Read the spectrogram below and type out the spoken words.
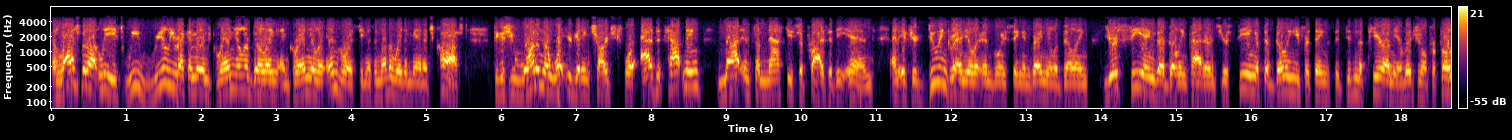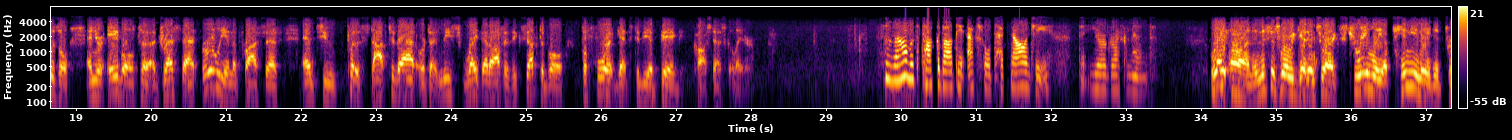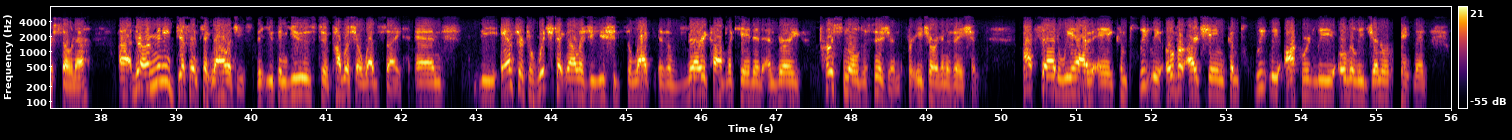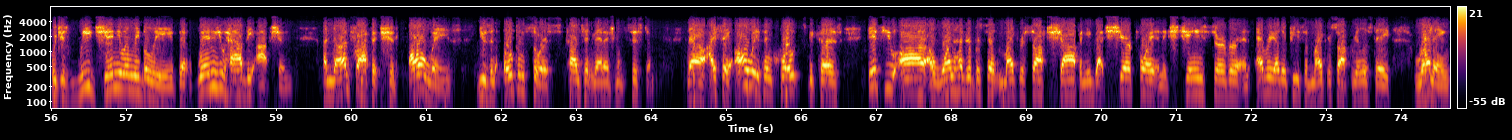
And last but not least, we really recommend granular billing and granular invoicing as another way to manage cost because you want to know what you're getting charged for as it's happening, not in some nasty surprise at the end. And if you're doing granular invoicing and granular billing, you're seeing their billing patterns. You're seeing if they're billing you for things that didn't appear on the original proposal, and you're able to address that early in the process and to put a stop to that or to at least write that off as acceptable before it gets to be a big cost escalator. So now let's talk about the actual technology that you would recommend. Right on, and this is where we get into our extremely opinionated persona. Uh, there are many different technologies that you can use to publish a website, and the answer to which technology you should select is a very complicated and very personal decision for each organization. That said, we have a completely overarching, completely awkwardly, overly general statement, which is we genuinely believe that when you have the option a nonprofit should always use an open source content management system. Now, I say always in quotes because if you are a 100% Microsoft shop and you've got SharePoint and Exchange Server and every other piece of Microsoft real estate running,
